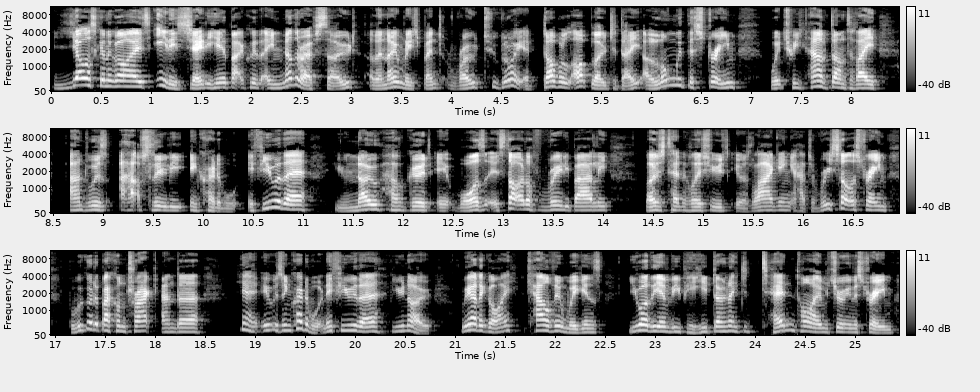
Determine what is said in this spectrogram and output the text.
Yo, what's going on, guys? It is JD here, back with another episode of the No Money Spent Road to Glory. A double upload today, along with the stream, which we have done today, and was absolutely incredible. If you were there, you know how good it was. It started off really badly, loads of technical issues, it was lagging, I had to restart the stream, but we got it back on track, and uh, yeah, it was incredible. And if you were there, you know. We had a guy, Calvin Wiggins, you are the MVP. He donated 10 times during the stream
